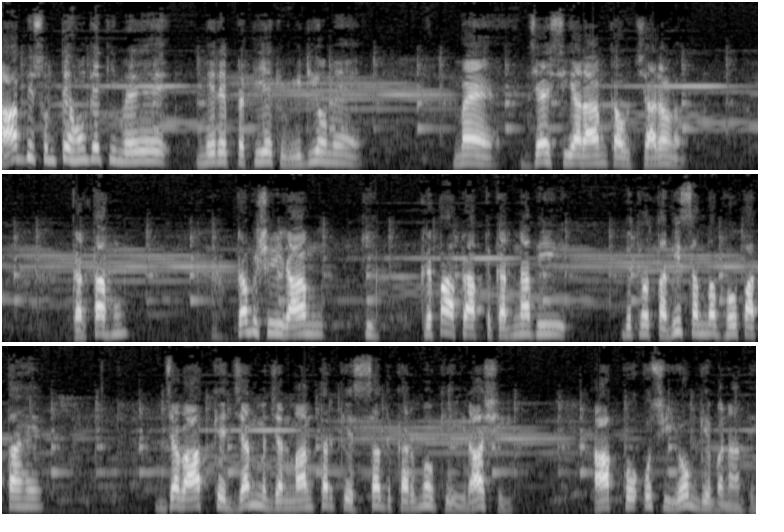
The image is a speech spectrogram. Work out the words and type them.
आप भी सुनते होंगे कि मेरे मेरे प्रत्येक वीडियो में मैं जय सिया राम का उच्चारण करता हूँ। प्रभु श्री राम की कृपा प्राप्त करना भी मित्रों तभी संभव हो पाता है जब आपके जन्म जन्मांतर के सदकर्मों की राशि आपको उस योग्य बना दे।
